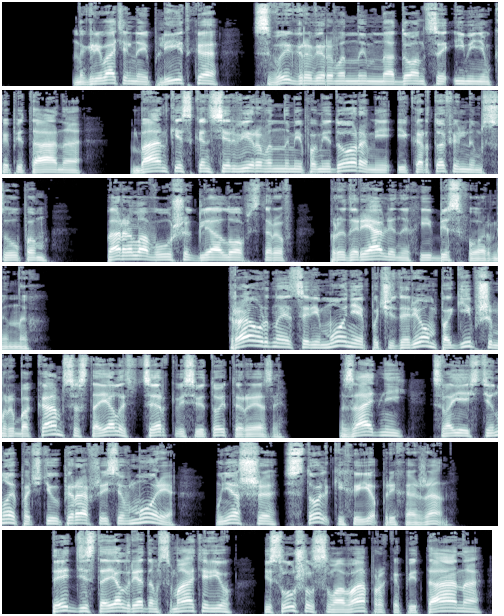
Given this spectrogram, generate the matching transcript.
нагревательная плитка, с выгравированным на донце именем капитана, банки с консервированными помидорами и картофельным супом, пара ловушек для лобстеров, продырявленных и бесформенных. Траурная церемония по четырем погибшим рыбакам состоялась в церкви святой Терезы. Задней, своей стеной, почти упиравшейся в море, унесши стольких ее прихожан. Тедди стоял рядом с матерью и слушал слова про капитана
